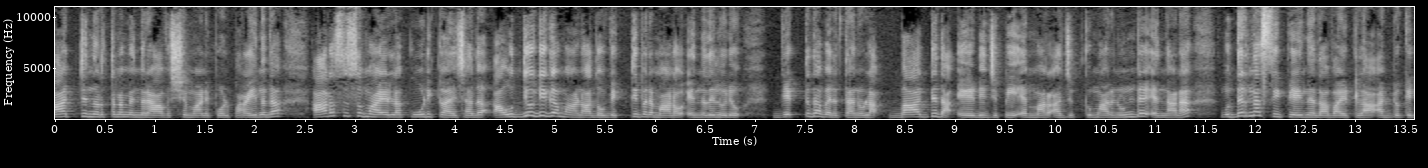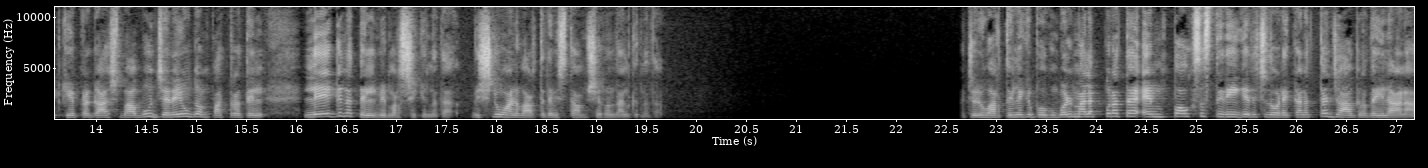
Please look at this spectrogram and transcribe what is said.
മാറ്റി നിർത്തണം എന്നൊരാവശ്യമാണ് ഇപ്പോൾ പറയുന്നത്. ആർ എസ് എസുമായുള്ള കൂടിക്കാഴ്ച അത് ഔദ്യോഗികമാണോ അതോ വ്യക്തിപരമാണോ എന്നതിൽ ഒരു വ്യക്തത വരുത്താനുള്ള ബാധ്യത A D G P M R Ajith കുമാറിനുണ്ട് എന്നാണ് മുതിർന്ന സി പി ഐ നേതാവായിട്ടുള്ള അഡ്വക്കേറ്റ് കെ പ്രകാശ് ബാബു ജനയുഗം പത്രത്തിൽ ലേഖനത്തിൽ വിമർശിക്കുന്നത്. വിഷ്ണുവാണ് വാർത്തയുടെ വിശദാംശങ്ങൾ നൽകുന്നത്. മറ്റൊരു വാർത്തയിലേക്ക് പോകുമ്പോൾ മലപ്പുറത്ത് എംപോക്സ് സ്ഥിരീകരിച്ചതോടെ കനത്ത ജാഗ്രതയിലാണ്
